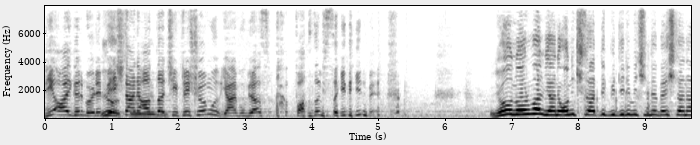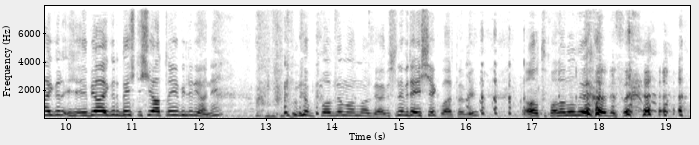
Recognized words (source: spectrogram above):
Bir aygır böyle Yok, beş tane sorun değil. atla çiftleşiyor mu? Yani bu biraz fazla bir sayı değil mi? Yo normal yani 12 saatlik bir dilim içinde 5 tane aygır e, bir aygır 5 dişi atlayabilir yani. Problem olmaz yani. Üstüne bir de eşek var tabii. Altı falan oluyor herhalde.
